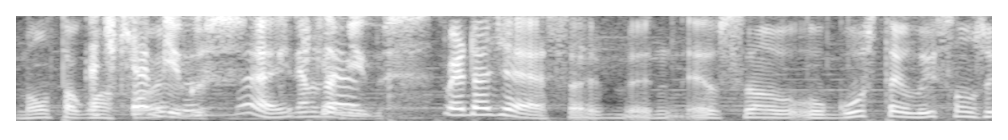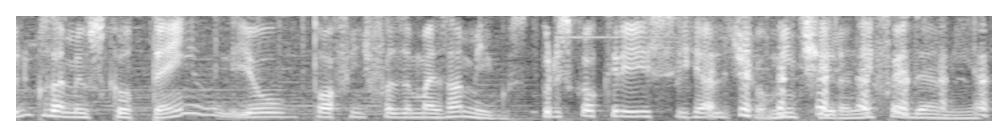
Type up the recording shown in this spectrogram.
Monta A alguma gente quer coisa. amigos. É, a gente Queremos quer- amigos. a verdade é essa. Eu sou, o Gusta e o Luiz são os únicos amigos que eu tenho e eu tô afim de fazer mais amigos. Por isso que eu criei esse reality show. Mentira, nem foi ideia minha.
